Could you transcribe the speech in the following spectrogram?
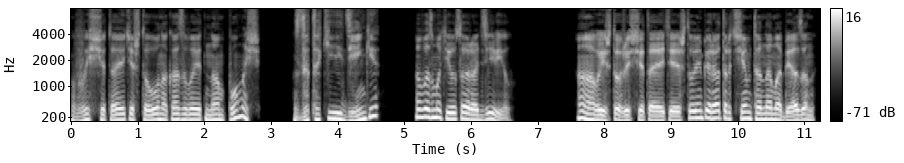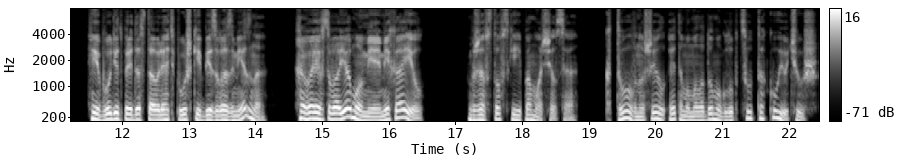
Вы считаете, что он оказывает нам помощь? За такие деньги? Возмутился Радзивилл. А вы что же считаете, что император чем-то нам обязан и будет предоставлять пушки безвозмездно? Вы в своем уме, Михаил?» Бжавстовский поморщился. Кто внушил этому молодому глупцу такую чушь?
